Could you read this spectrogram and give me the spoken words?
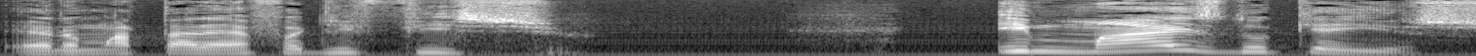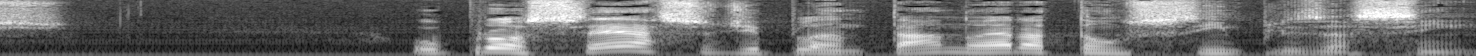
era uma tarefa difícil. E mais do que isso, o processo de plantar não era tão simples assim.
